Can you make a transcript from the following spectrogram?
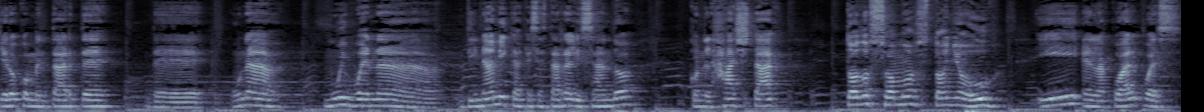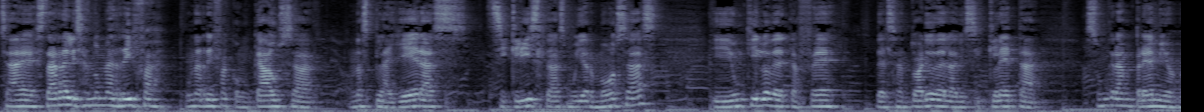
quiero comentarte de una muy buena dinámica que se está realizando con el hashtag Todos somos Toño U y en la cual pues se está realizando una rifa, una rifa con causa, unas playeras ciclistas muy hermosas y un kilo de café del santuario de la bicicleta. Es un gran premio.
